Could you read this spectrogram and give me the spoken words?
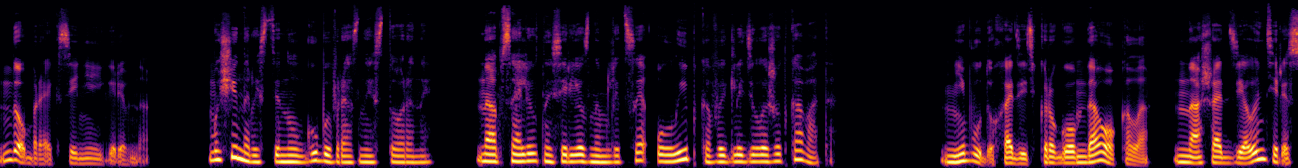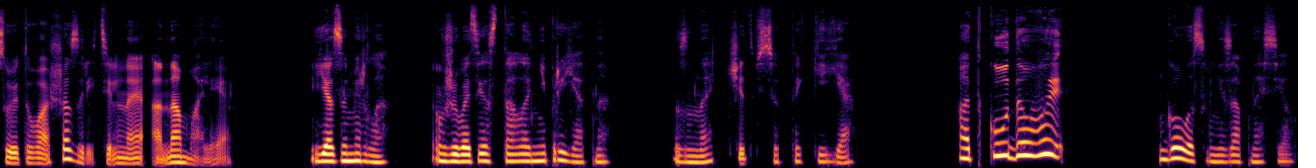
«Добрая, Ксения Игоревна». Мужчина растянул губы в разные стороны. На абсолютно серьезном лице улыбка выглядела жутковато. «Не буду ходить кругом да около. Наш отдел интересует ваша зрительная аномалия». Я замерла. В животе стало неприятно. Значит, все таки я. «Откуда вы...» Голос внезапно сел.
